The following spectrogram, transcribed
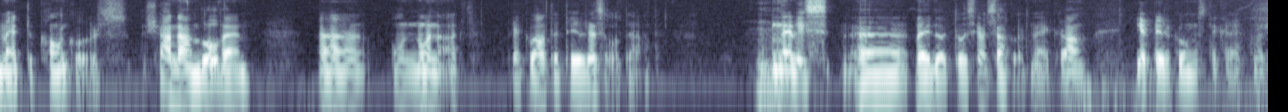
metu konkursus šādām būvēm uh, un nonākt pie kvalitatīva rezultāta. Mm. Nevis uh, veidot tos jau sākotnēji, kā iepirkumus tikai, kur,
